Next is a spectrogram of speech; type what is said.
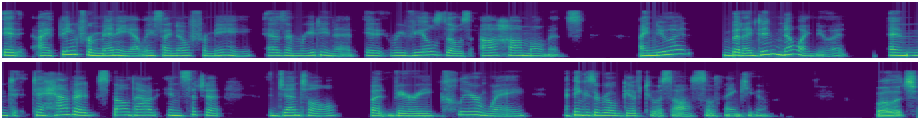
it, I think for many, at least I know for me, as I'm reading it, it reveals those aha moments. I knew it, but I didn't know I knew it. And to have it spelled out in such a gentle but very clear way, I think is a real gift to us all. So thank you. Well, it's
